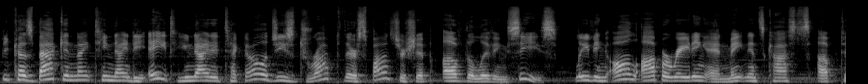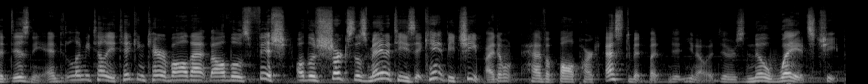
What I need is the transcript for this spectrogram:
Because back in 1998, United Technologies dropped their sponsorship of the Living Seas, leaving all operating and maintenance costs up to Disney. And let me tell you, taking care of all that, all those fish, all those sharks, those manatees, it can't be cheap. I don't have a ballpark estimate, but you know, there's no way it's cheap.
